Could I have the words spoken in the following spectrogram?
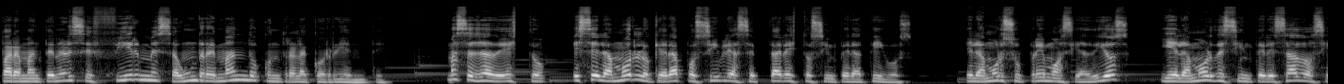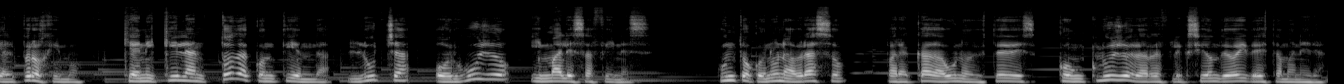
para mantenerse firmes aún remando contra la corriente. Más allá de esto, es el amor lo que hará posible aceptar estos imperativos el amor supremo hacia Dios y el amor desinteresado hacia el prójimo, que aniquilan toda contienda, lucha, orgullo y males afines. Junto con un abrazo para cada uno de ustedes, concluyo la reflexión de hoy de esta manera.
